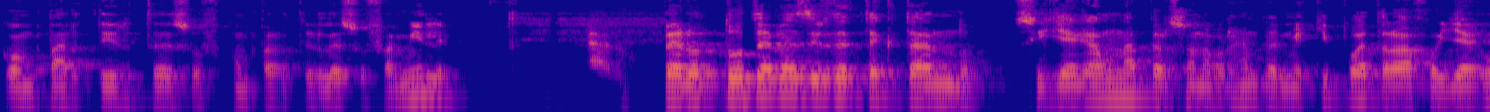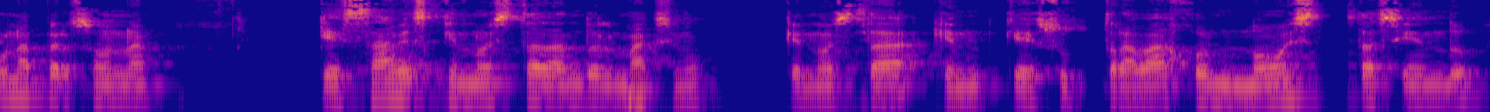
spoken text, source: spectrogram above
compartirte de su, compartirle su familia. Pero tú debes ir detectando, si llega una persona, por ejemplo, en mi equipo de trabajo, llega una persona que sabes que no está dando el máximo, que no está, que, que su trabajo no está haciendo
